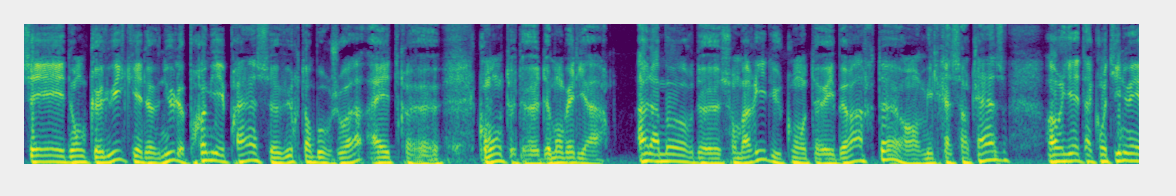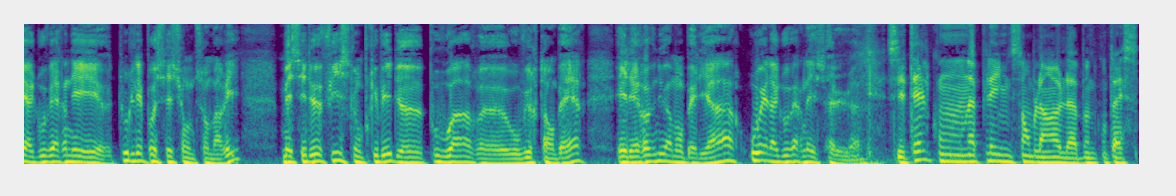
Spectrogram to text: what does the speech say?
C'est donc lui qui est devenu le premier prince wurtembourgeois à être euh, comte de, Montbéliard. À la mort de son mari, du comte Eberhard, en 1415, Henriette a continué à gouverner euh, toutes les possessions de son mari, mais ses deux fils l'ont privé de pouvoir euh, au Wurtemberg et elle est revenue à Montbéliard, où elle a gouverné seule. C'est elle qu'on appelait, il me semble, hein, la bonne comtesse.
